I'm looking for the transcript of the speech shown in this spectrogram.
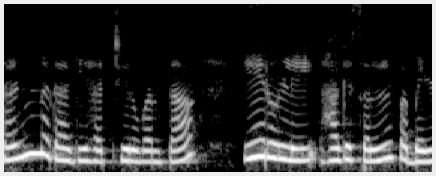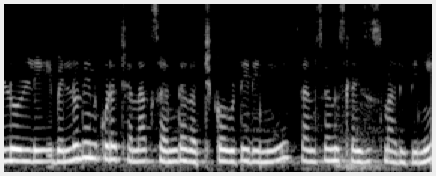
ಸಣ್ಣದಾಗಿ ಹಚ್ಚಿರುವಂಥ ಈರುಳ್ಳಿ, ಹಾಗೆ ಸ್ವಲ್ಪ ಬೆಳ್ಳುಳ್ಳಿ, ಬೆಳ್ಳುಳ್ಳಿನ ಕೂಡ ಚೆನ್ನಾಗಿ ಸಣ್ಣದಾಗಿ ಹಚ್ಕೊಬಿಟ್ಟಿದ್ದೀನಿ ಸಣ್ಣ ಸಣ್ಣ ಸ್ಲೈಸಸ್ ಮಾಡಿದ್ದೀನಿ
